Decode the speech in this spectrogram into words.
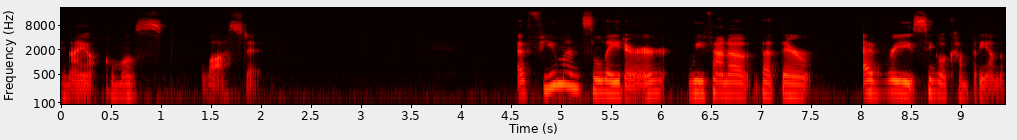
and I almost lost it. A few months later, we found out that there every single company on the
